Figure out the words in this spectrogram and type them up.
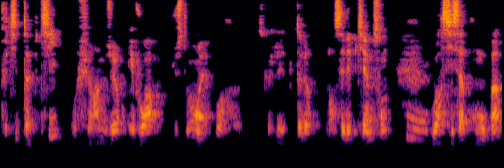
petit à petit au fur et à mesure et voir justement ouais, voir ce que je disais tout à l'heure, lancer des petits hameçons, mm. voir si ça prend ou pas.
